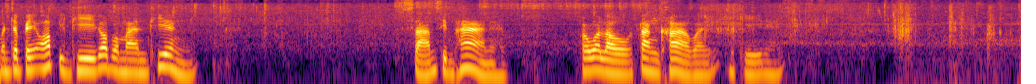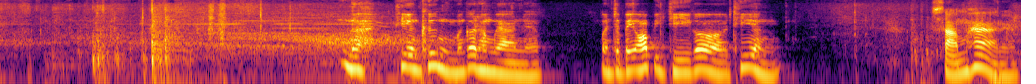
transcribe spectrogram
มันจะไปออฟอีกทีก็ประมาณเที่ยงสามสิบห้านะครับ เพราะว่าเราตั้งค่าไว้เมื่อกี้นะครับนะเที่ยงครึ่งมันก็ทำงานนะครับ มันจะไปออฟอีกทีก็เที่ยงสามห้านะครับ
